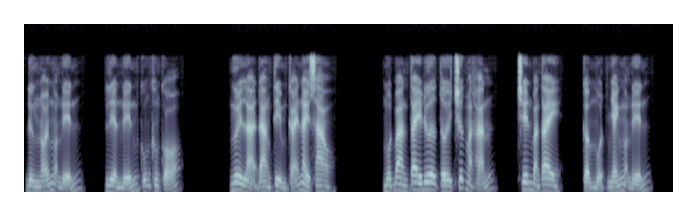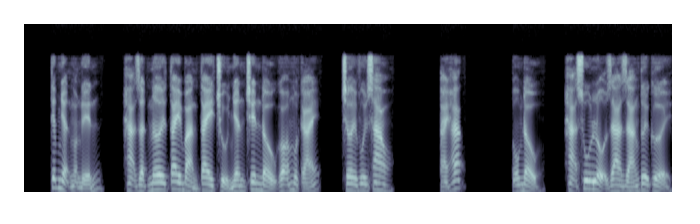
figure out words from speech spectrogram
đừng nói ngọn nến, liền nến cũng không có. Ngươi là đang tìm cái này sao? Một bàn tay đưa tới trước mặt hắn, trên bàn tay, cầm một nhánh ngọn nến. Tiếp nhận ngọn nến, hạ giật nơi tay bàn tay chủ nhân trên đầu gõ một cái, chơi vui sao? Ái hắc. Ôm đầu, hạ su lộ ra dáng tươi cười.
